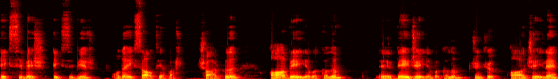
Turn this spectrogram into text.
eksi 5 eksi 1 o da eksi 6 yapar. Çarpı AB'ye bakalım. E, BC'ye bakalım. Çünkü AC ile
